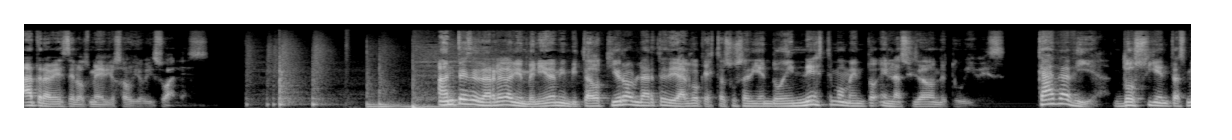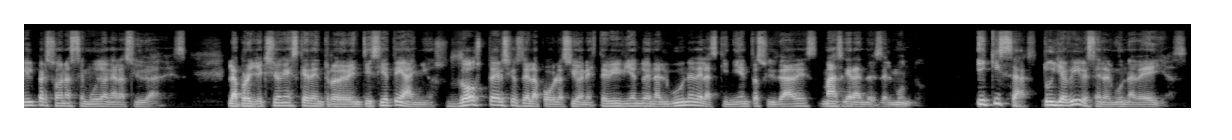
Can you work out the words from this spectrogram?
a través de los medios audiovisuales. Antes de darle la bienvenida a mi invitado, quiero hablarte de algo que está sucediendo en este momento en la ciudad donde tú vives. Cada día, 200.000 personas se mudan a las ciudades. La proyección es que dentro de 27 años, dos tercios de la población esté viviendo en alguna de las 500 ciudades más grandes del mundo. Y quizás tú ya vives en alguna de ellas.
